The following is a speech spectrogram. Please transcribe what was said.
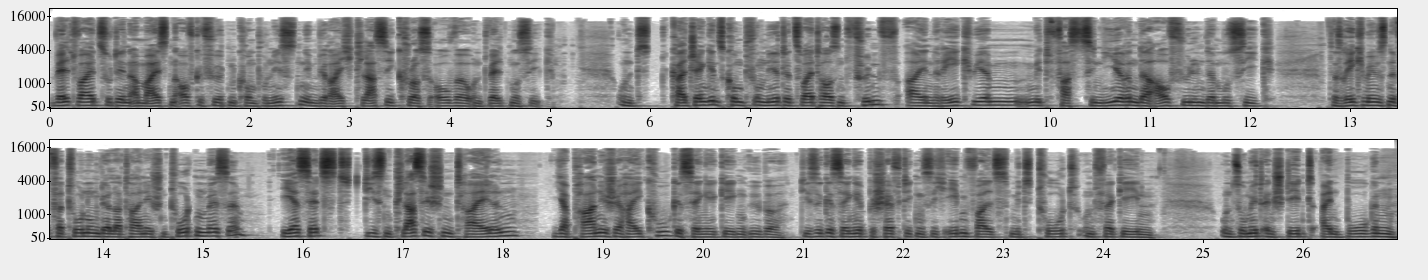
weltweit zu den am meisten aufgeführten Komponisten im Bereich Klassik, Crossover und Weltmusik. Und Carl Jenkins komponierte 2005 ein Requiem mit faszinierender, auffühlender Musik. Das Requiem ist eine Vertonung der lateinischen Totenmesse. Er setzt diesen klassischen Teilen japanische Haiku-Gesänge gegenüber. Diese Gesänge beschäftigen sich ebenfalls mit Tod und Vergehen. Und somit entsteht ein Bogen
